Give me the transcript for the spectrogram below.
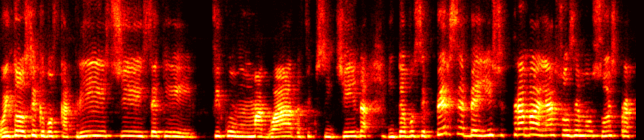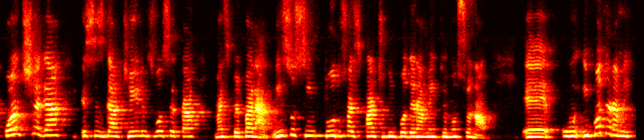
Ou então eu sei que eu vou ficar triste, sei que fico magoada, fico sentida. Então, você perceber isso e trabalhar suas emoções para quando chegar esses gatilhos, você tá mais preparado. Isso sim, tudo faz parte do empoderamento emocional. É, o empoderamento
